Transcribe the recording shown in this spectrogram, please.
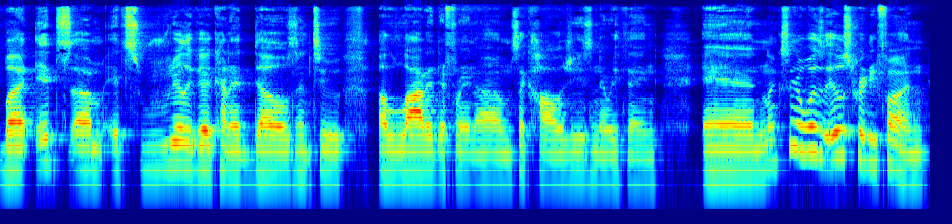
but it's um it's really good kind of delves into a lot of different um psychologies and everything and like I said it was it was pretty fun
